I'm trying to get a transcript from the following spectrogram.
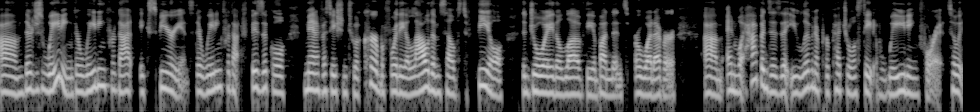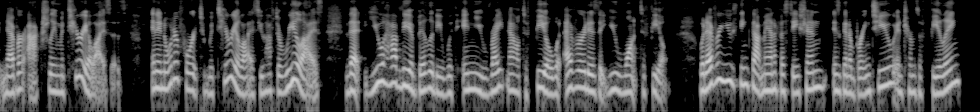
um, they're just waiting. They're waiting for that experience. They're waiting for that physical manifestation to occur before they allow themselves to feel the joy, the love, the abundance or whatever. Um, and what happens is that you live in a perpetual state of waiting for it. So it never actually materializes. And in order for it to materialize, you have to realize that you have the ability within you right now to feel whatever it is that you want to feel. Whatever you think that manifestation is going to bring to you in terms of feeling,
